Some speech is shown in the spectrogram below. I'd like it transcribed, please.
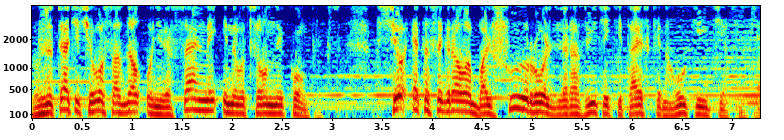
в результате чего создал универсальный инновационный комплекс. Все это сыграло большую роль для развития китайской науки и техники.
